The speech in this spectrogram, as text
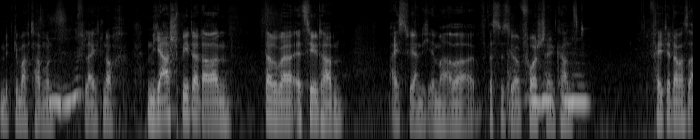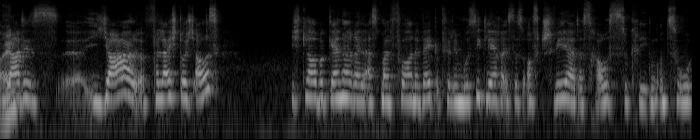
mitgemacht haben und mhm. vielleicht noch ein Jahr später daran, darüber erzählt haben. Weißt du ja nicht immer, aber dass du es dir überhaupt vorstellen mhm. kannst. Mhm. Fällt dir da was ein? Ja, das, äh, ja, vielleicht durchaus. Ich glaube generell erstmal vorneweg, für den Musiklehrer ist es oft schwer, das rauszukriegen und zu,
